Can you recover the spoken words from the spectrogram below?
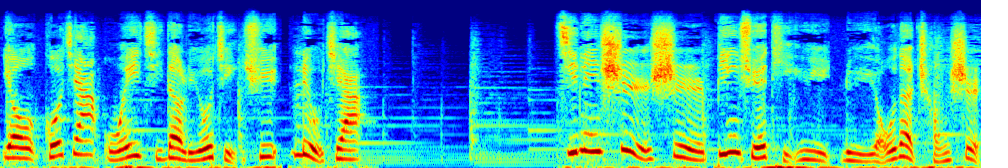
有国家五 A 级的旅游景区六家。吉林市是冰雪体育旅游的城市，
